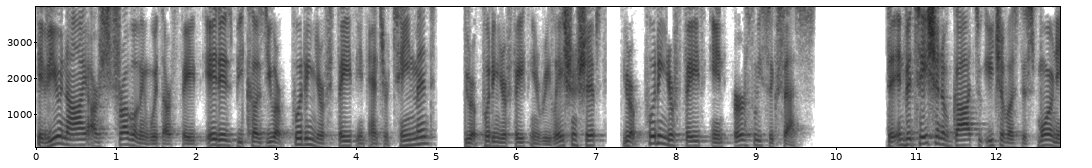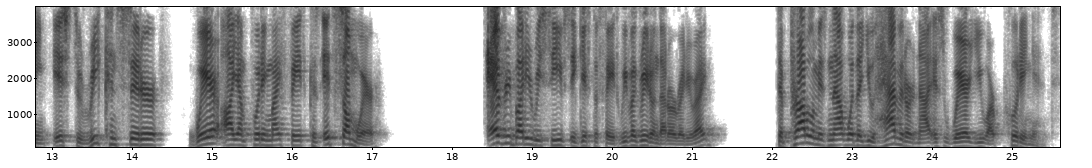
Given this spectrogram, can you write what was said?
If you and I are struggling with our faith, it is because you are putting your faith in entertainment, you are putting your faith in relationships, you are putting your faith in earthly success. The invitation of God to each of us this morning is to reconsider where I am putting my faith because it's somewhere. Everybody receives a gift of faith. We've agreed on that already, right? The problem is not whether you have it or not, is where you are putting it.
